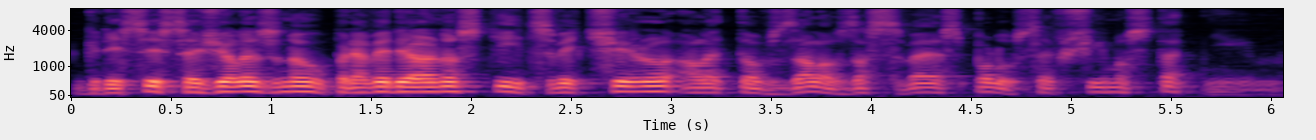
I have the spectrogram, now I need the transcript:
Kdysi se železnou pravidelností cvičil, ale to vzalo za své spolu se vším ostatním.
